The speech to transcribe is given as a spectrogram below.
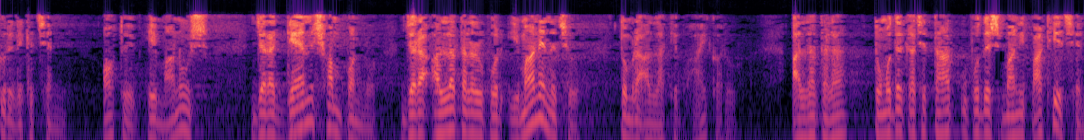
করে রেখেছেন অতএব হে মানুষ যারা জ্ঞান সম্পন্ন যারা আল্লাহ তালার উপর ইমান এনেছ তোমরা আল্লাহকে ভয় করো আল্লাহ তালা তোমাদের কাছে তার উপদেশ বাণী পাঠিয়েছেন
